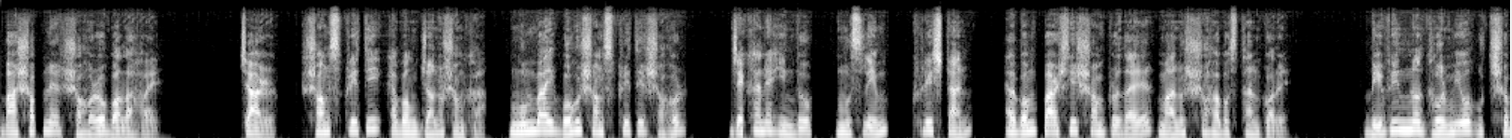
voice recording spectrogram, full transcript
বা স্বপ্নের শহরও বলা হয়। চার, সংস্কৃতি এবং জনসংখ্যা। মুম্বাই বহু সংস্কৃতির শহর, যেখানে হিন্দু, মুসলিম, খ্রিস্টান এবং পার্সি সম্প্রদায়ের মানুষ সহাবস্থান করে। বিভিন্ন ধর্মীয় উৎসব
